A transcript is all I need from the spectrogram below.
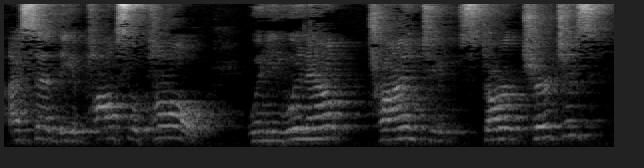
I said the Apostle Paul, when he went out trying to start churches,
